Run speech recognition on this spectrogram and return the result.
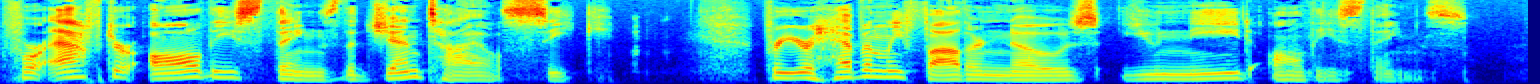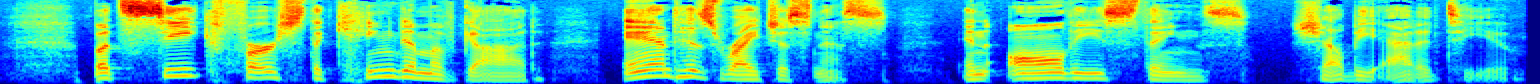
For after all these things the Gentiles seek. For your heavenly Father knows you need all these things. But seek first the kingdom of God and his righteousness, and all these things shall be added to you.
